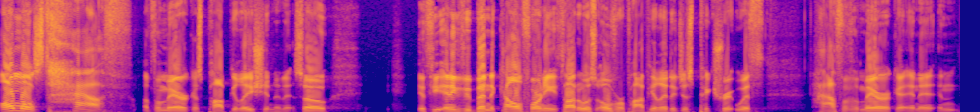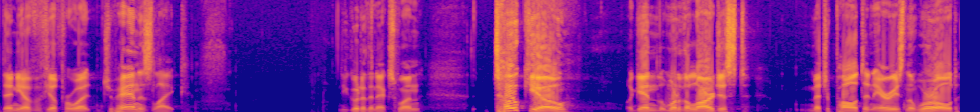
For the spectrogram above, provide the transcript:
almost half of America's population in it. So, if you, any of you have been to California, you thought it was overpopulated, just picture it with half of America in it, and then you have a feel for what Japan is like. You go to the next one. Tokyo, again, one of the largest metropolitan areas in the world,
